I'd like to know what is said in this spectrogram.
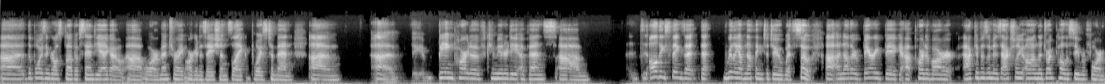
uh, the Boys and Girls Club of San Diego uh, or mentoring organizations like Boys to Men. Um, uh, being part of community events, um, all these things that that really have nothing to do with soap. Uh, another very big uh, part of our activism is actually on the drug policy reform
